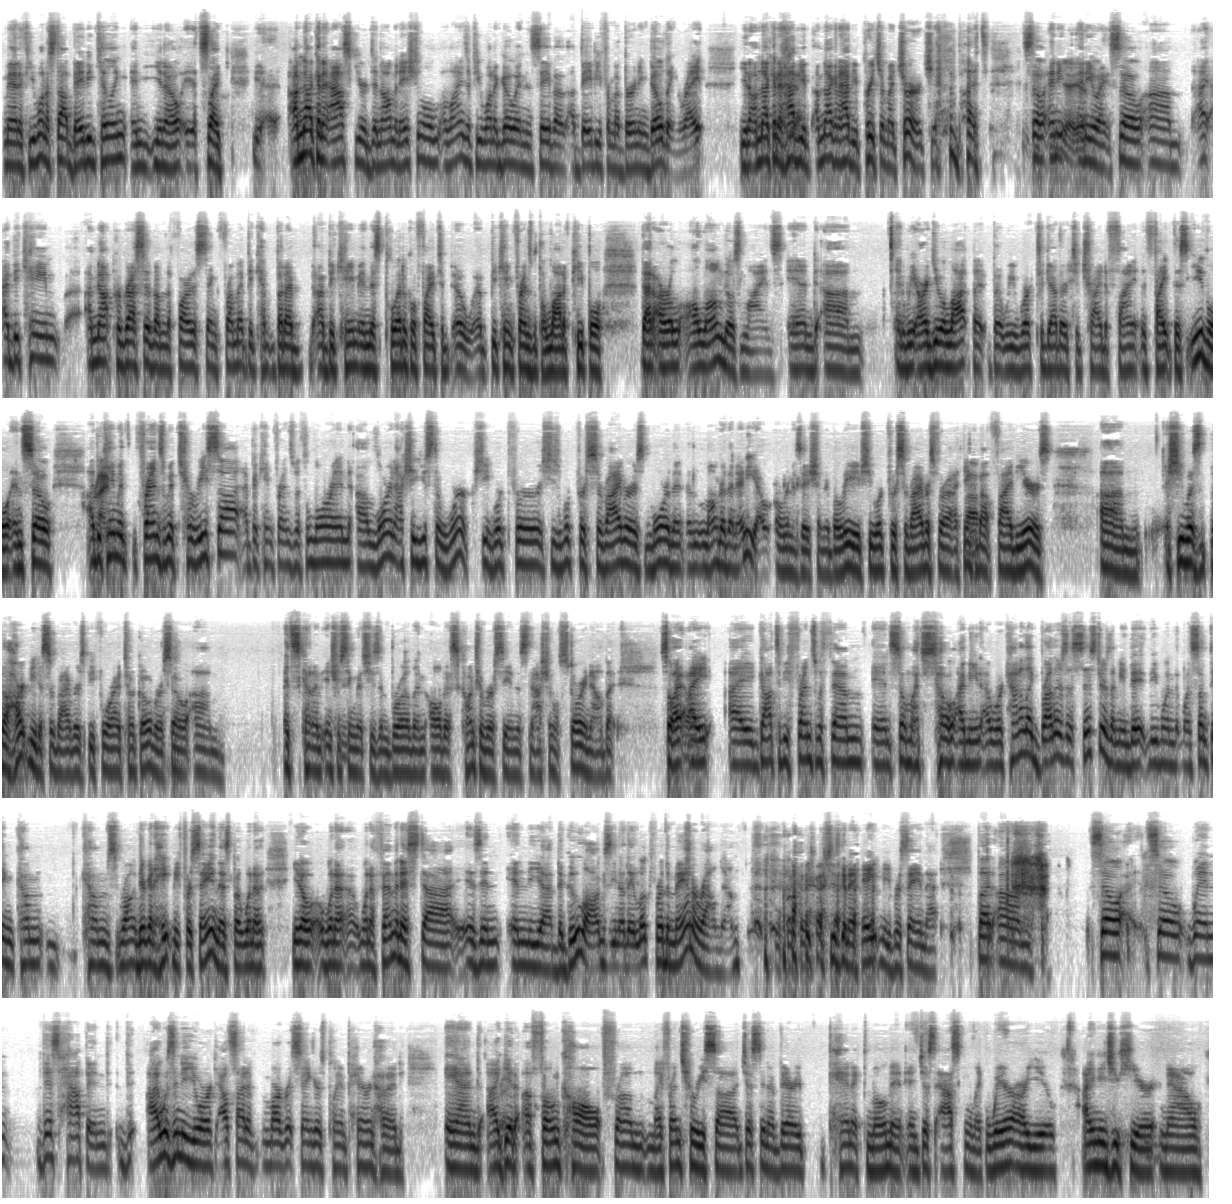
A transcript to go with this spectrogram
man, if you want to stop baby killing, and you know, it's like, I'm not going to ask your denominational alliance if you want to go in and save a, a baby from a burning building, right? You know, I'm not going to have yeah. you. I'm not going to have you preach at my church, but so any yeah, yeah. anyway, so um, I, I, became. I'm not progressive. I'm the farthest thing from it. Because, but I, I became in this political fight to oh, became friends with a lot of people that are along those lines, and um, and we argue a lot, but but we work together to try to fight fight this evil. And so, I right. became with, friends with Terrisa. I became friends with Lauren. Uh, Lauren actually used to work. She worked for she's worked for survivors more than longer than any organization, I believe. She worked for survivors for I think wow. about five years. Um, she was the heartbeat of survivors before I took over. So. Um, it's kind of interesting that she's embroiled in all this controversy and this national story now. But so I, I, I got to be friends with them, and so much so, I mean, we're kind of like brothers and sisters. I mean, they, they when when something come comes wrong, they're going to hate me for saying this, but when a you know when a when a feminist uh, is in in the uh, the gulags, you know, they look for the man around them. She's going to hate me for saying that, but um, so so when this happened, I was in New York outside of Margaret Sanger's Planned Parenthood and I right. get a phone call from my friend Terrisa just in a very panicked moment and just asking like, "Where are you? I need you here now."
